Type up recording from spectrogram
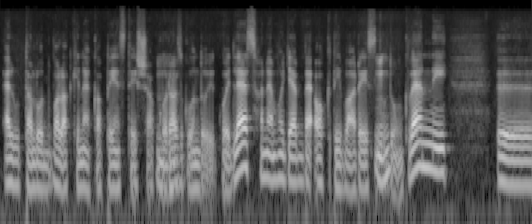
elutalod valakinek a pénzt, és akkor uh-huh. azt gondoljuk, hogy lesz, hanem hogy ebbe aktívan részt uh-huh. tudunk venni, Ö,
